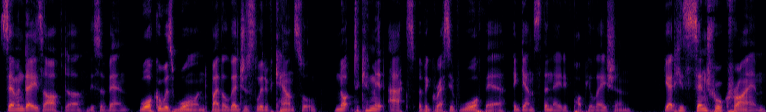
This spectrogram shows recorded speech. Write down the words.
Seven days after this event, Walker was warned by the Legislative Council not to commit acts of aggressive warfare against the native population. Yet his central crime,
